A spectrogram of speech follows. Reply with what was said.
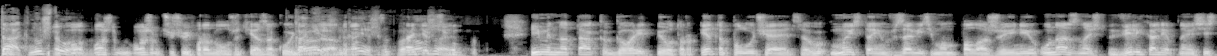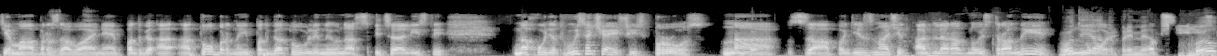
Так, ну что? Можем, можем чуть-чуть продолжить, я закончу. Конечно, да. ну, конечно, продолжаем. Именно так, как говорит Петр. Это получается, мы стоим в зависимом положении. У нас, значит, великолепная система образования, под, а, отобранные и подготовленные у нас специалисты находят высочайший спрос на да. Западе, значит, а для родной страны Вот ноль. я, например, Вообще был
